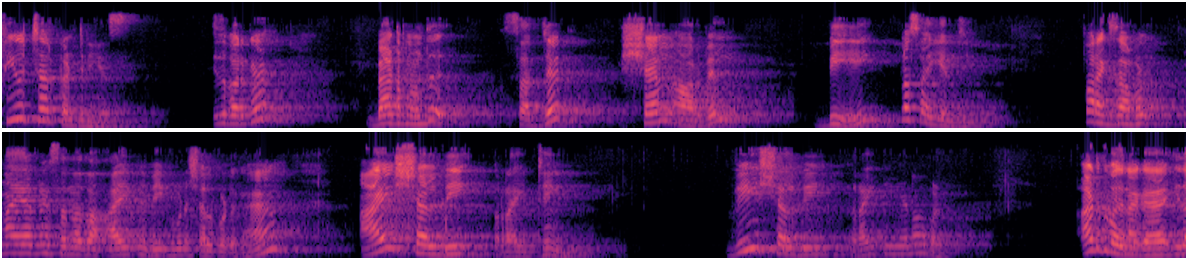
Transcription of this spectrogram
future continuous இது பாருங்க. பேட்டர்ன் வந்து subject shall or will be plus ING for example நான் ஏற்கனவே சொன்னதான் ஐக்கு பிக்கு மட்டும் ஷெல் போட்டுங்க I shall be writing we shall be writing a novel அடுத்து பார்த்தீங்கன்னாக்க இது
